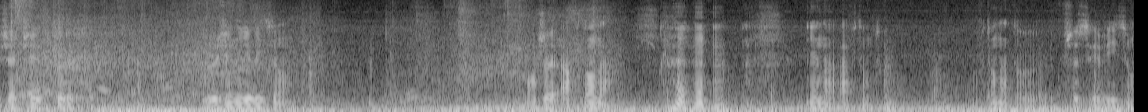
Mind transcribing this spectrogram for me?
rzeczy, których ludzie nie widzą. Może Aftona. nie no, Afton to... Aftona to wszyscy widzą.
